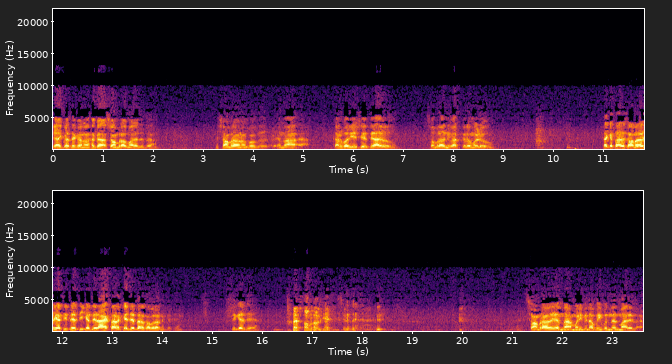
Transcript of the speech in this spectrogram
ગાયકવાડ સગાનો હગા શામરાવ મહારાજ હતા. શામરાવ નો એમના કારભારી છે તે આવ્યો શામરાવની વાત કરવા મળ્યો કે તારે શામરાવની હસી તે શીખે છે? રાખ તારે કેજે તારે શામરાવ ને કે છે શું કે છે? શામરાવે એમના મણિબીના ભાઈબંધને જ મારેલા.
